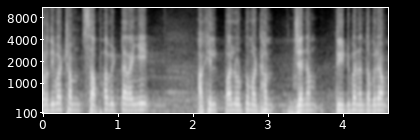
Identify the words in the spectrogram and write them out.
പ്രതിപക്ഷം സഭ വിട്ടിറങ്ങി. അഖിൽ പലോട്ടുമഠം ജനം തിരുവനന്തപുരം.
